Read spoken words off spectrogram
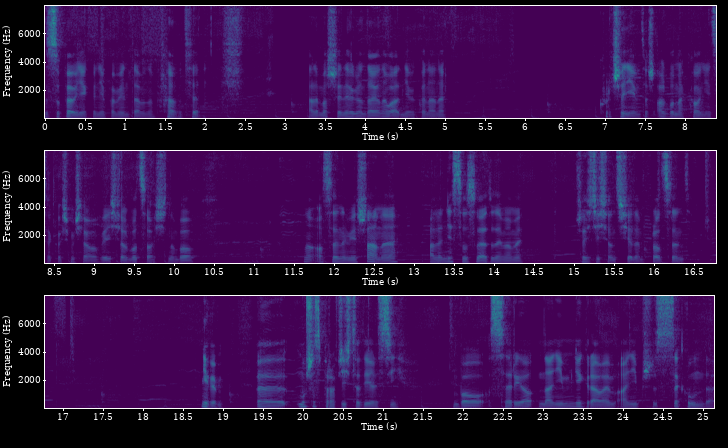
Zupełnie go nie pamiętam, naprawdę. Ale maszyny wyglądają na ładnie wykonane. Kurczę, nie wiem, też albo na koniec jakoś musiało wyjść, albo coś, no bo... No, oceny mieszane, ale nie są złe. Tutaj mamy 67%. Nie wiem, muszę sprawdzić to DLC, bo serio na nim nie grałem ani przez sekundę.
